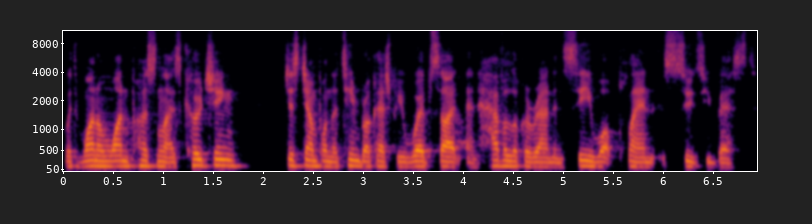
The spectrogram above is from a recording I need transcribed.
with one on one personalized coaching. Just jump on the Team Brock Ashby website and have a look around and see what plan suits you best.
